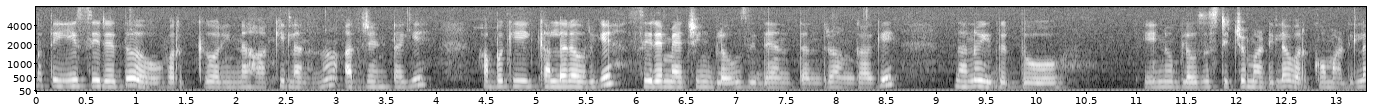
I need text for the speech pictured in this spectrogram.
ಮತ್ತು ಈ ಸೀರೆದು ವರ್ಕ್ ಇನ್ನೂ ಹಾಕಿಲ್ಲ ನಾನು. ಅರ್ಜೆಂಟಾಗಿ ಹಬ್ಬಕ್ಕೆ ಈ ಕಲರ್ ಅವ್ರಿಗೆ ಸೀರೆ ಮ್ಯಾಚಿಂಗ್ ಬ್ಲೌಸ್ ಇದೆ ಅಂತಂದರು ಹಂಗಾಗಿ ನಾನು ಇದ್ರದ್ದು ಏನು ಬ್ಲೌಸು ಸ್ಟಿಚ್ಚು ಮಾಡಿಲ್ಲ ವರ್ಕು ಮಾಡಿಲ್ಲ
